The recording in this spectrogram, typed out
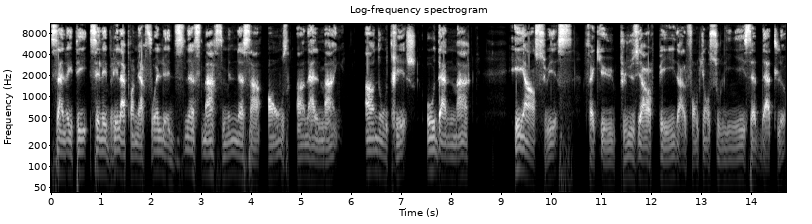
ça a été célébré la première fois le 19 mars 1911 en Allemagne, en Autriche, au Danemark et en Suisse. Fait qu'il y a eu plusieurs pays, dans le fond, qui ont souligné cette date-là.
